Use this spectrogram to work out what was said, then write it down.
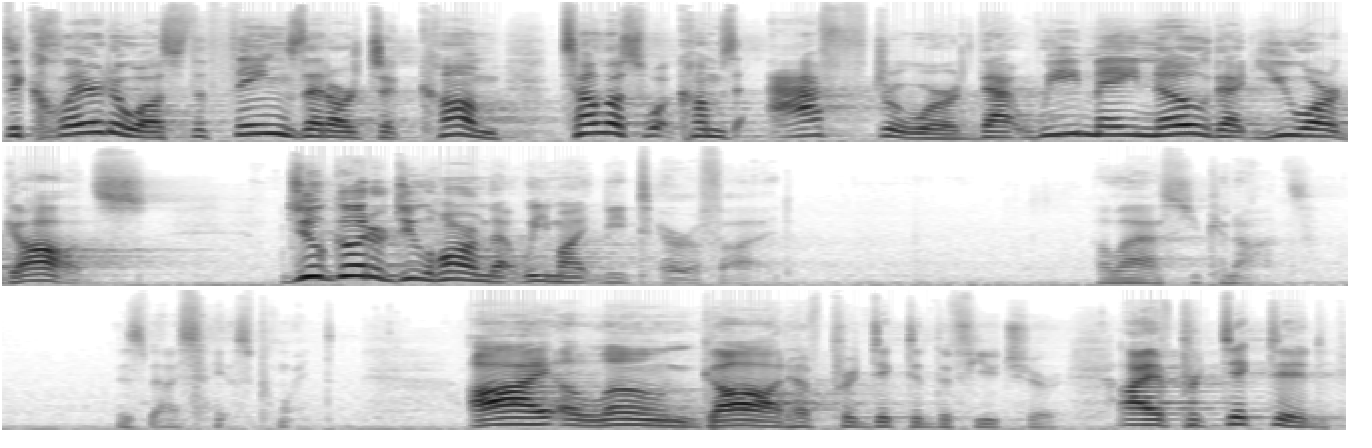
Declare to us the things that are to come. Tell us what comes afterward, that we may know that you are God's. Do good or do harm, that we might be terrified. Alas, you cannot, is Isaiah's point. I alone, God, have predicted the future. I have predicted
